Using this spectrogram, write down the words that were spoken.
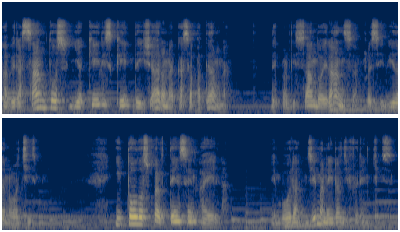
haverá santos e aqueles que deixaram a casa paterna, desperdiçando a herança recebida no batismo. E todos pertencem a ela, embora de maneiras diferentes.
